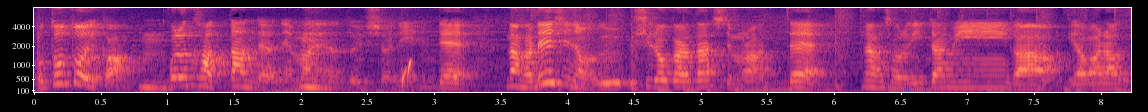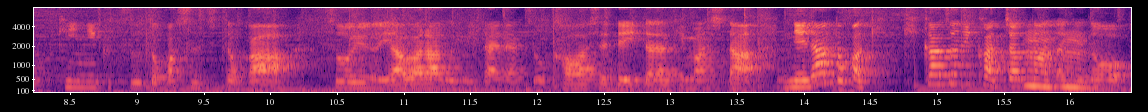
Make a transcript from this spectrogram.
一昨日か、うん。これ買ったんだよねマリナと一緒に、でなんかレジのう後ろから出してもらってなんかその痛みが和らぐ筋肉痛とか筋とかそういうの和らぐみたいなやつを買わせていただきました。値段とか聞かずに買っちゃったんだけど、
